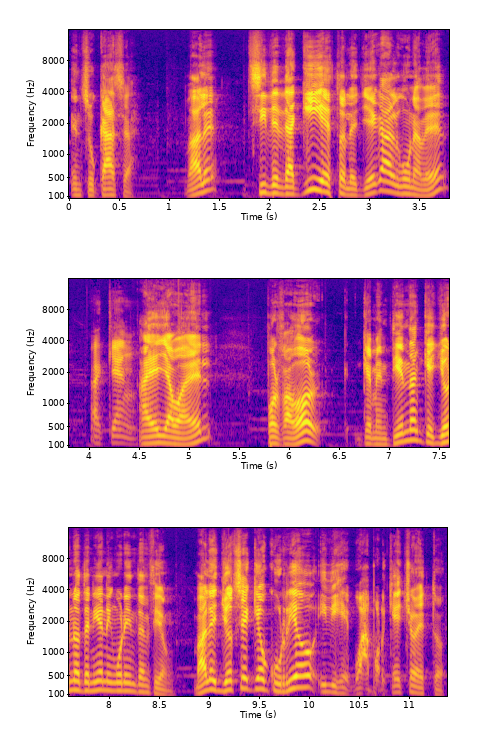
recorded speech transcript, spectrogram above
En su casa. ¿Vale? Si desde aquí esto les llega alguna vez, ¿A quién? a ella o a él, por favor, que me entiendan que yo no tenía ninguna intención, ¿vale? Yo sé qué ocurrió y dije, guau, ¿por qué he hecho esto?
